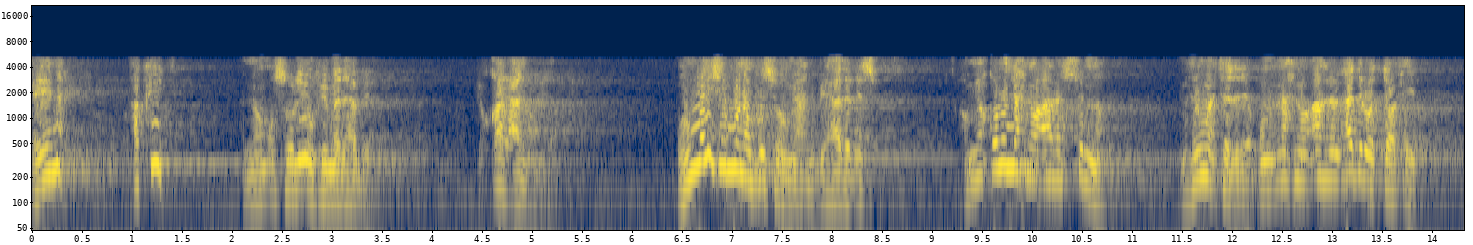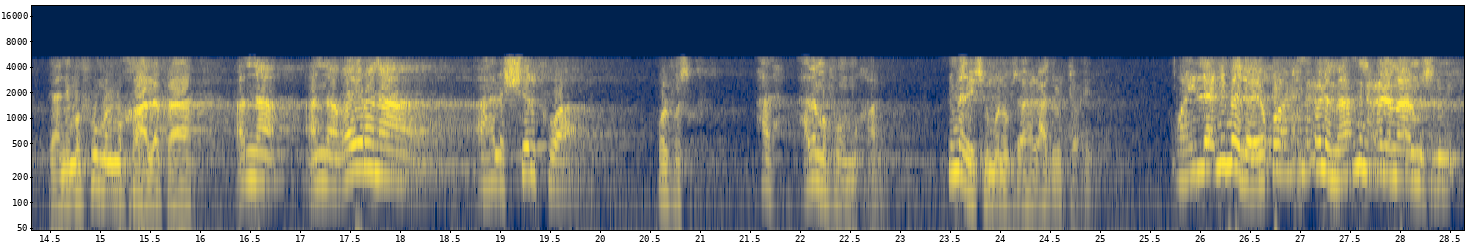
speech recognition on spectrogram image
اي نعم. أكيد. أنهم أصوليون في مذهبهم. يقال عنهم ذلك. وهم لا يسمون أنفسهم يعني بهذا الاسم. هم يقولون نحن أهل السنة. مثل المعتزلة يقولون نحن أهل العدل والتوحيد. يعني مفهوم المخالفة ان أن غيرنا أهل الشرك والفسق. هذا هذا مفهوم المخالفة. لماذا يسمون أنفسهم أهل العدل والتوحيد؟ وإلا لماذا؟ يقول نحن علماء من علماء المسلمين.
